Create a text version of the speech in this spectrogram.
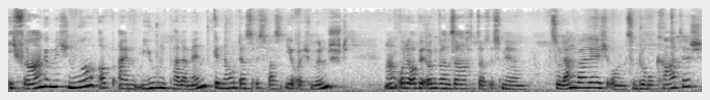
ich frage mich nur, ob ein Jugendparlament genau das ist, was ihr euch wünscht. Ne? Oder ob ihr irgendwann sagt, das ist mir zu langweilig und zu bürokratisch.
